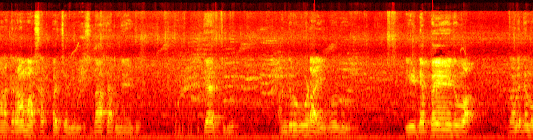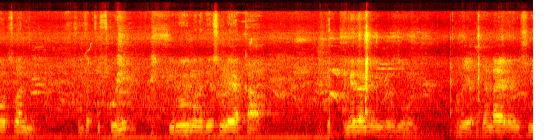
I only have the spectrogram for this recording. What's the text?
మన గ్రామ సర్పంచ్ అయినటువంటి సుధాకర్ నాయుడు విద్యార్థులు అందరూ కూడా ఈరోజు ఈ డెబ్బై ఐదవ గణగణోత్సవాన్ని సందర్శించుకొని ఈరోజు మన దేశంలో యొక్క అనేదాన్ని ఈరోజు మన యొక్క జెండా ఎగరేసి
